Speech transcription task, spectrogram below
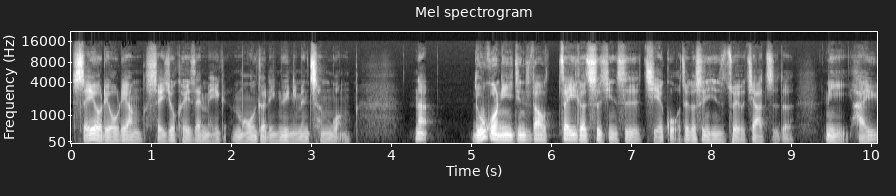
谁有流量，谁就可以在每一个某一个领域里面称王。那如果你已经知道这一个事情是结果，这个事情是最有价值的，你还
